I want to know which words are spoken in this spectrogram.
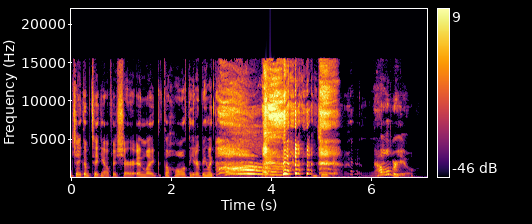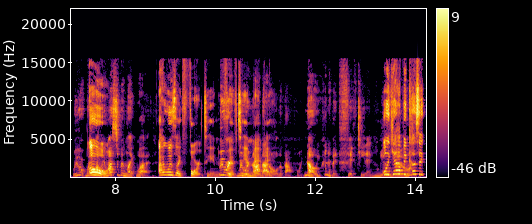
Jacob taking off his shirt, and like the whole theater being like, Jacob. How old were you? We were. We, Oh. we must have been like what? I was like 14. We were. 15 we were not that old at that point. No, you couldn't have been fifteen at New Well, yeah, Moon. because it.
